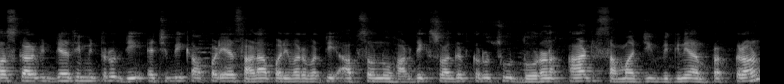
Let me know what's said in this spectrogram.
નમસ્કાર વિદ્યાર્થી મિત્રો ધી એચબી કાપડિયા શાળા પરિવાર વતી આપ સૌનું હાર્દિક સ્વાગત કરું છું. ધોરણ આઠ, સામાજિક વિજ્ઞાન પ્રકરણ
